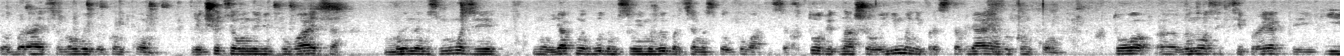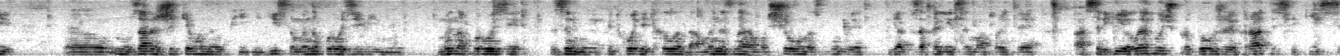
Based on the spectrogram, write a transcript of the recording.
обирається новий виконком. Якщо цього не відбувається, ми не в змозі, ну як ми будемо своїми виборцями спілкуватися? Хто від нашого імені представляє виконком? Хто е, виносить ці проекти, які е, ну, зараз життєво необхідні? Дійсно, ми на порозі війни, ми на порозі зими, підходять холода. Ми не знаємо, що у нас буде, як взагалі зима пройде. А Сергій Олегович продовжує гратись в якісь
